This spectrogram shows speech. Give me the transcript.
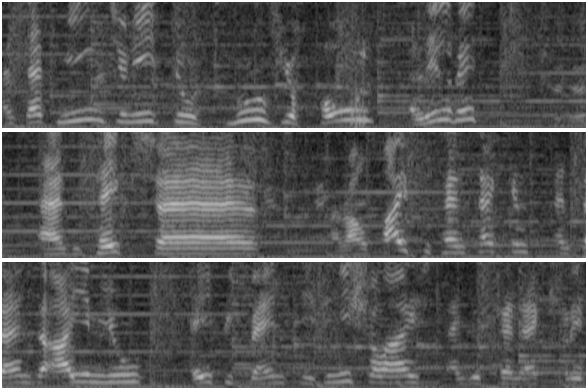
And that means you need to move your pole a little bit Mhm. and it takes uh, around 5 to 10 seconds and then the IMU AP20 is initialized and you can actually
